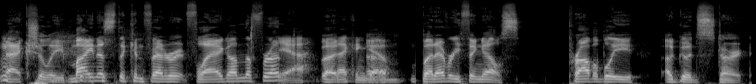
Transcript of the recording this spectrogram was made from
Actually, minus the Confederate flag on the front. Yeah, but that can go. um, but everything else, probably a good start.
